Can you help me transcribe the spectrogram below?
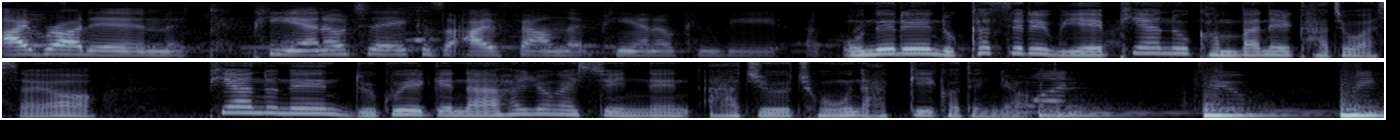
I brought in piano today because I've found that piano can be a 오늘은 루카스를 위해 피아노 건반을 가져왔어요. 피아노는 누구에게나 활용할 수 있는 아주 좋은 악기거든요. one, two, three,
